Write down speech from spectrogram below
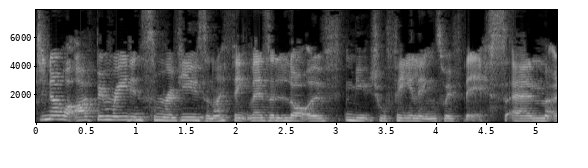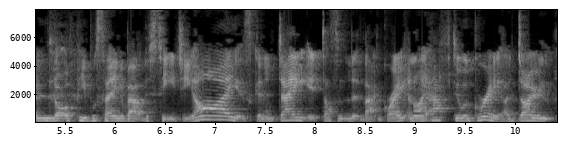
Do you know what? I've been reading some reviews, and I think there's a lot of mutual feelings with this. Um, a lot of people saying about the CGI, it's going to date, it doesn't look that great, and I have to agree. I don't.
